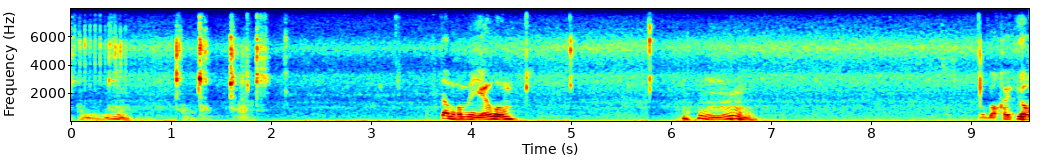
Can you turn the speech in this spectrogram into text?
อหือจำคำเป็นเยอะผมบอกใครเกี่ยว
